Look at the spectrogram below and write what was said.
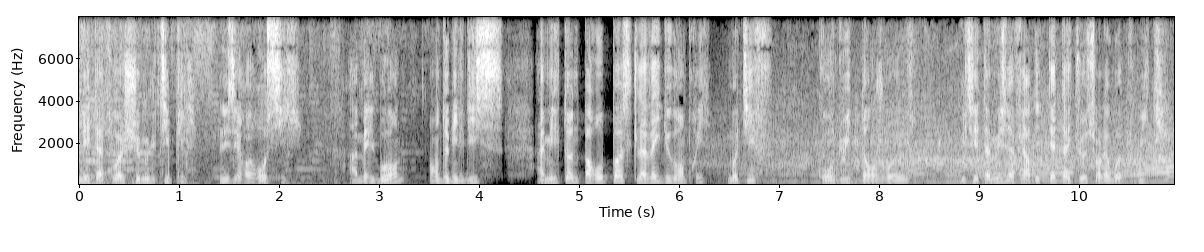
Les tatouages se multiplient, les erreurs aussi. À Melbourne, en 2010, Hamilton part au poste la veille du Grand Prix. Motif? Conduite dangereuse. Il s'est amusé à faire des têtes à queue sur la voie publique.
